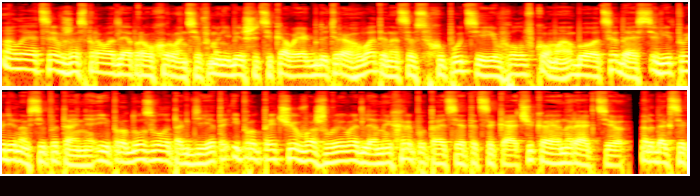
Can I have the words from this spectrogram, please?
Але це вже справа для правоохоронців. Мені більше цікаво, як будуть реагувати на це в сухопутці і в головкома, бо це дасть відповіді на всі питання і про дозволи так діяти, і про те, чи важлива для них репутація ТЦК. Чекає на реакцію. Редакція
